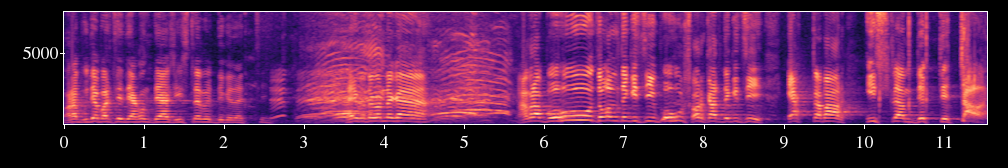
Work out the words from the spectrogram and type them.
ওরা বুঝতে পারছে যে এখন দেশ ইসলামের দিকে যাচ্ছে। আমরা বহু দল দেখেছি, বহু সরকার দেখেছি একটাবার ইসলাম দেখতে চাই।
